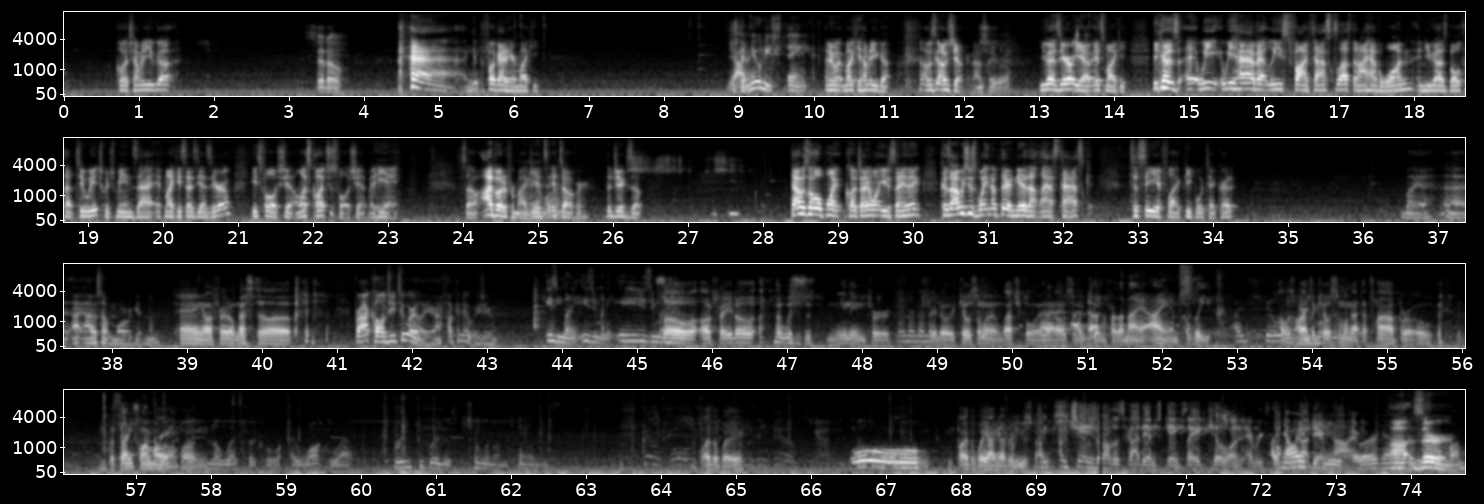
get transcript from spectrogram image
Clutch, how many you got? Zero. Get the fuck out of here, Mikey. Yeah, I knew he stink. Anyway, Mikey, how many you got? I was I was joking. I was joking. Zero. You got zero? Yeah, it's Mikey. Because uh, we we have at least five tasks left, and I have one, and you guys both have two each, which means that if Mikey says he has zero, he's full of shit. Unless Clutch is full of shit, but he ain't. So I voted for Mikey. Yeah, it's well. it's over. The jig's up. That was the whole point, Clutch. I didn't want you to say anything because I was just waiting up there near that last task to see if like people would take credit. But yeah, uh, I, I was hoping more would get them. Dang, Alfredo messed up. Bro, I called you too earlier. I fucking knew it was you. Easy money, easy money, easy money. so Alfredo, I was just meaning for no, no, no, no. Alfredo to kill someone in electrical, and then I was Alright, I'm gonna done kill. for the night. I am sleep. I killed. I was about to kill someone at the top, bro. but then Psych someone one called in electrical. I walk left. Three people are just chilling on cams. By the way, Oh. by the way, I never I'm, use I'm, vents. I'm changed off this goddamn skin because I get killed on every I fucking can't wait to goddamn do time. again. Uh, It's gonna be so Zer. fun.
